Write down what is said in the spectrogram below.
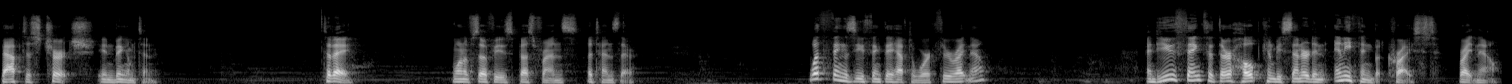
Baptist church in Binghamton. Today, one of Sophie's best friends attends there. What things do you think they have to work through right now? And do you think that their hope can be centered in anything but Christ right now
